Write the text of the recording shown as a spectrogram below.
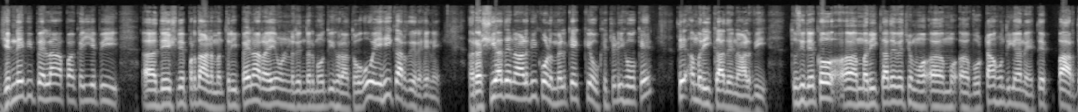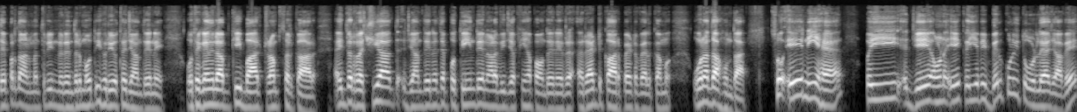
ਜਿੰਨੇ ਵੀ ਪਹਿਲਾਂ ਆਪਾਂ ਕਹੀਏ ਵੀ ਅ, ਦੇਸ਼ ਦੇ ਪ੍ਰਧਾਨ ਮੰਤਰੀ ਪਹਿਲਾਂ ਰਹੇ ਹੁਣ ਨਰਿੰਦਰ ਮੋਦੀ ਹੋਰਾਂ ਤੋਂ ਉਹ ਇਹੀ ਕਰਦੇ ਰਹੇ ਨੇ। ਰਸ਼ੀਆ ਦੇ ਨਾਲ ਵੀ ਘੁਲ ਮਿਲ ਕੇ ਘਿਓ ਖਿਚੜੀ ਹੋ ਕੇ ਤੇ ਅਮਰੀਕਾ ਦੇ ਨਾਲ ਵੀ। ਤੁਸੀਂ ਦੇਖੋ ਅ, ਅਮਰੀਕਾ ਦੇ ਵਿੱਚ ਮੋ- ਅ, ਮੋ- ਅ, ਵੋਟਾਂ ਹੁੰਦੀਆਂ ਨੇ ਤੇ ਭਾਰਤ ਦੇ ਪ੍ਰਧਾਨ ਮੰਤਰੀ ਨਰਿੰਦਰ ਮੋਦੀ ਹੋਰੀ ਉੱਥੇ ਜਾਂਦੇ ਨੇ। ਉੱਥੇ ਕਹਿੰਦੇ ਨੇ ਅਬ ਕੀ ਬਾਰ ਟਰੰਪ ਸਰਕਾਰ। ਇੱਧਰ ਰਸ਼ੀਆ ਦ- ਜਾਂਦੇ ਨੇ ਤੇ ਪੁਤਿਨ ਦੇ ਨਾਲ ਵੀ ਜੱਫੀਆਂ ਪਾਉਂਦੇ ਨੇ ਰੈੱਡ ਕਾਰਪੈਟ ਵੈਲਕਮ ਉਹਨਾਂ ਦਾ ਹੁੰਦਾ। ਸੋ ਇਹ ਨਹੀਂ ਹੈ ਭਈ ਜੇ ਹੁਣ ਇਹ ਕਹੀਏ ਵੀ ਬਿਲਕੁਲ ਹੀ ਤੋੜ ਲਿਆ ਜਾਵੇ,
